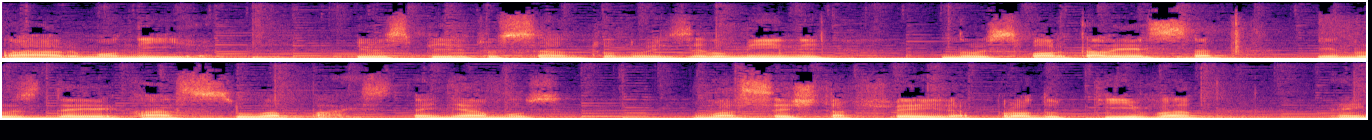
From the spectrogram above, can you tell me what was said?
a harmonia que o Espírito Santo nos ilumine, nos fortaleça e nos dê a sua paz. Tenhamos uma sexta-feira produtiva, em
